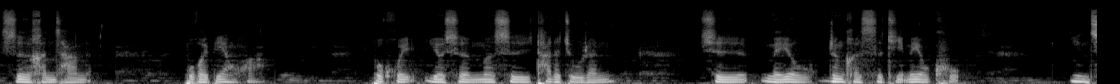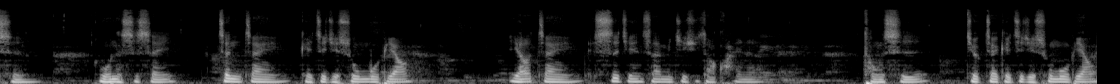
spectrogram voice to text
是恒常的，不会变化，不会有什么是它的主人，是没有任何实体，没有苦。因此，无论是谁正在给自己树目标，要在世间上面继续找快乐。同时，就在给自己树目标，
